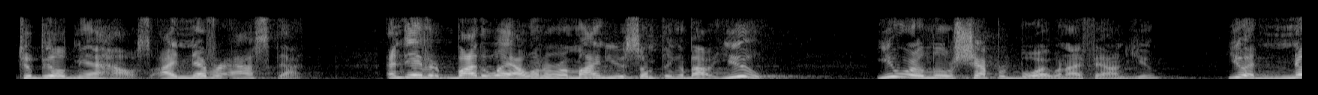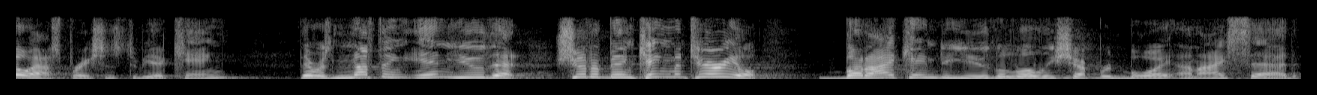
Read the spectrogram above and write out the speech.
to build me a house. I never asked that. And David, by the way, I want to remind you something about you. You were a little shepherd boy when I found you. You had no aspirations to be a king. There was nothing in you that should have been king material. But I came to you, the lowly shepherd boy, and I said,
